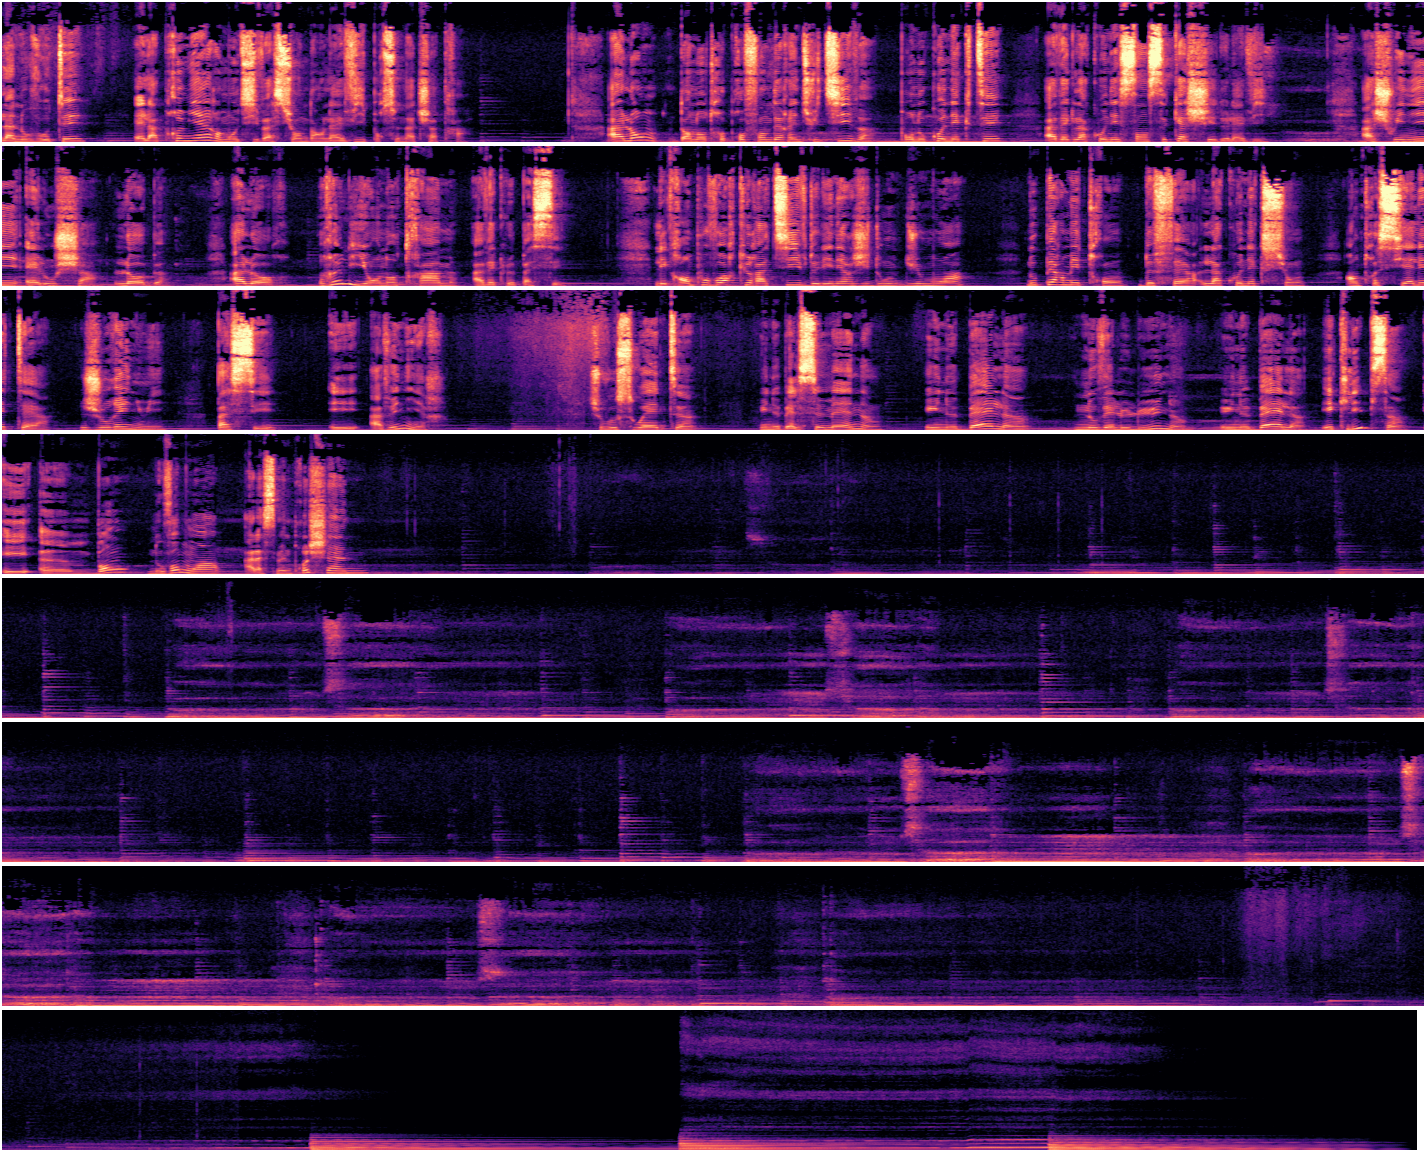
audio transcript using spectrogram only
La nouveauté est la première motivation dans la vie pour ce natchatra. Allons dans notre profondeur intuitive pour nous connecter avec la connaissance cachée de la vie. Ashwini est l'Usha, l'aube. Alors, relions notre âme avec le passé. Les grands pouvoirs curatifs de l'énergie du moi nous permettront de faire la connexion entre ciel et terre jour et nuit, passé et à venir. Je vous souhaite une belle semaine, une belle nouvelle lune, une belle éclipse et un bon nouveau mois. À la semaine prochaine.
